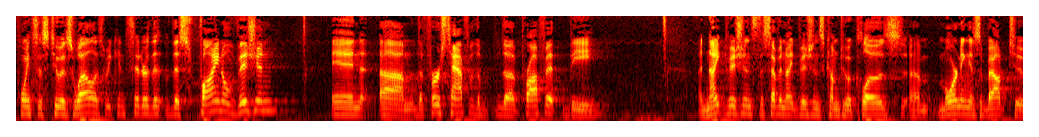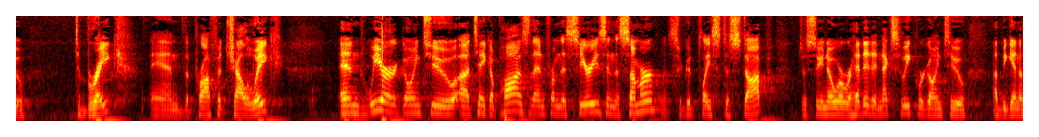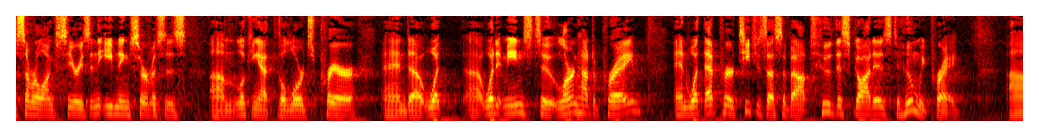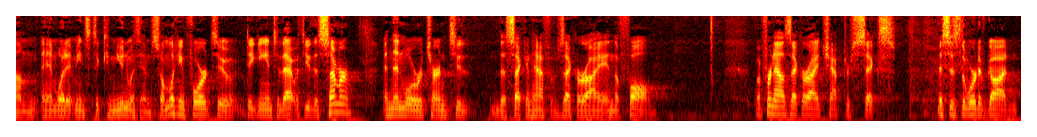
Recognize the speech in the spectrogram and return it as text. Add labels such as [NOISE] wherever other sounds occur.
points us to as well as we consider the, this final vision in um, the first half of the, the prophet. The uh, night visions, the seven night visions come to a close. Um, morning is about to, to break, and the prophet shall awake. And we are going to uh, take a pause then from this series in the summer. It's a good place to stop, just so you know where we're headed. And next week we're going to uh, begin a summer long series in the evening services um, looking at the Lord's Prayer and uh, what, uh, what it means to learn how to pray and what that prayer teaches us about who this God is to whom we pray. Um, and what it means to commune with Him. So I'm looking forward to digging into that with you this summer, and then we'll return to the second half of Zechariah in the fall. But for now, Zechariah chapter 6. This is the Word of God.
